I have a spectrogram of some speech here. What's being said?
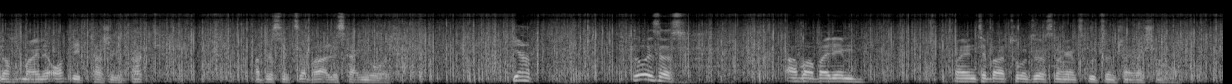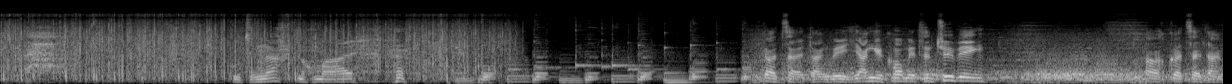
noch meine Ortliebtasche gepackt. Habe das jetzt aber alles reingeholt. Ja, so ist es. Aber bei dem bei den Temperaturen tut das noch ganz gut, so ein kleiner Schauer. Gute Nacht nochmal. Gott sei Dank bin ich angekommen jetzt in Tübingen. Ach Gott sei Dank.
